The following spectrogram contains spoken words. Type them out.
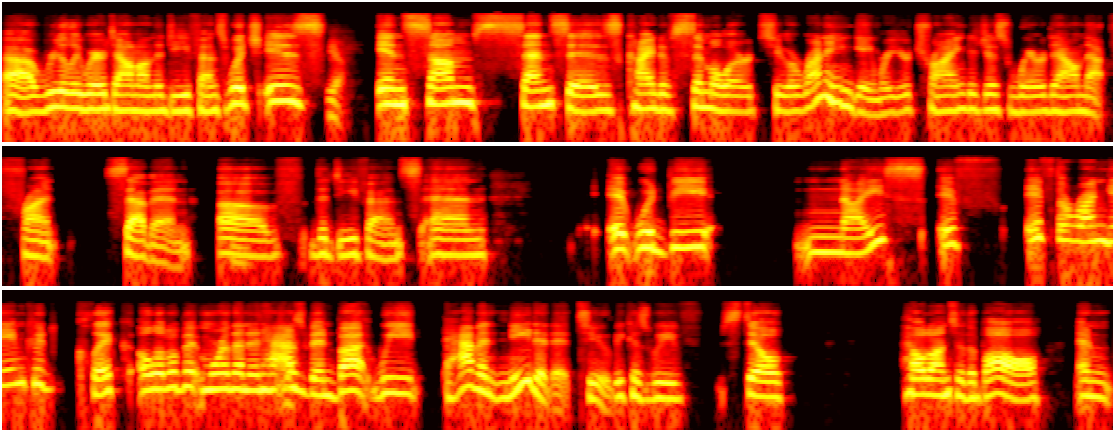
uh, really wear down on the defense, which is yeah. in some senses kind of similar to a running game where you're trying to just wear down that front seven mm. of the defense. And it would be nice if if the run game could click a little bit more than it has yeah. been, but we haven't needed it to because we've still held onto the ball and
